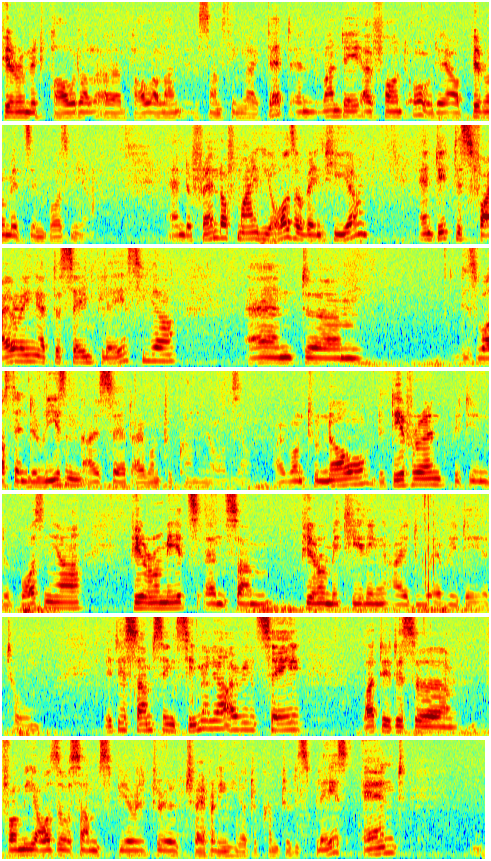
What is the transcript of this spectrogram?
pyramid powder, uh, power lamp, something like that. And one day I found, oh, there are pyramids in Bosnia. And a friend of mine, he also went here and did this firing at the same place here. And um, this was then the reason I said I want to come here also. I want to know the difference between the Bosnia pyramids and some pyramid healing I do every day at home. It is something similar, I will say, but it is uh, for me also some spiritual traveling here to come to this place and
